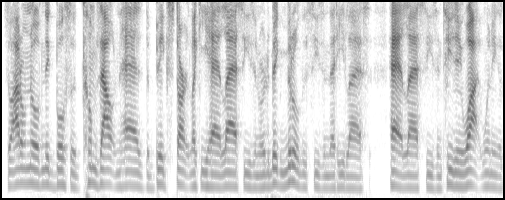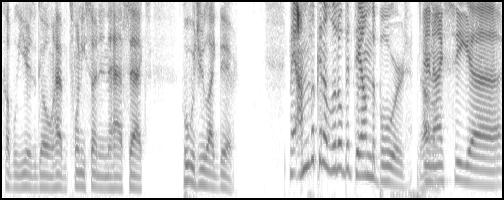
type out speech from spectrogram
So I don't know if Nick Bosa comes out and has the big start like he had last season, or the big middle of the season that he last had last season. T.J. Watt winning a couple years ago and having 20 something and a half sacks. Who would you like there? Man, I'm looking a little bit down the board, and I see uh,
